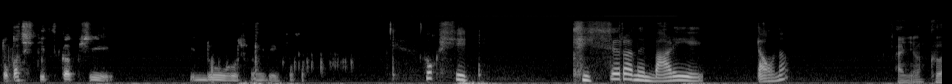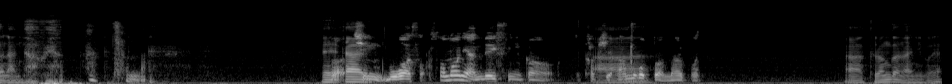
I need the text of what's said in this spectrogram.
똑같이 this 값이 window로 정의되어 있어서 혹시 this라는 말이 나오나? 아니요 그건 안 나오고요 참나. 네, 아, 일단 지금 뭐가 서- 선언이 안 되어 있으니까 값이 아. 아... 무것도안 나올 것 같아요. 아 그런 건 아니고요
